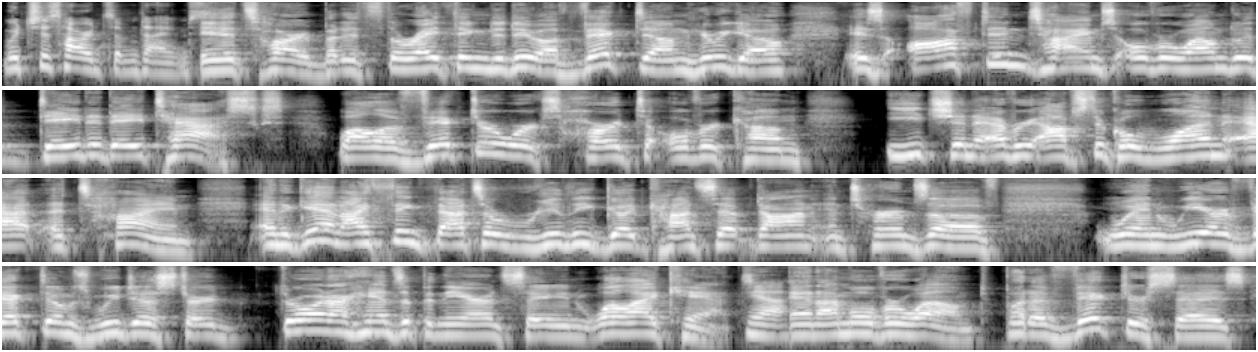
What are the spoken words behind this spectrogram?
which is hard sometimes. It's hard, but it's the right thing to do. A victim, here we go, is oftentimes overwhelmed with day to day tasks, while a victor works hard to overcome each and every obstacle one at a time. And again, I think that's a really good concept, Dawn, in terms of when we are victims, we just start throwing our hands up in the air and saying, well, I can't. Yeah. And I'm overwhelmed. But a victor says,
